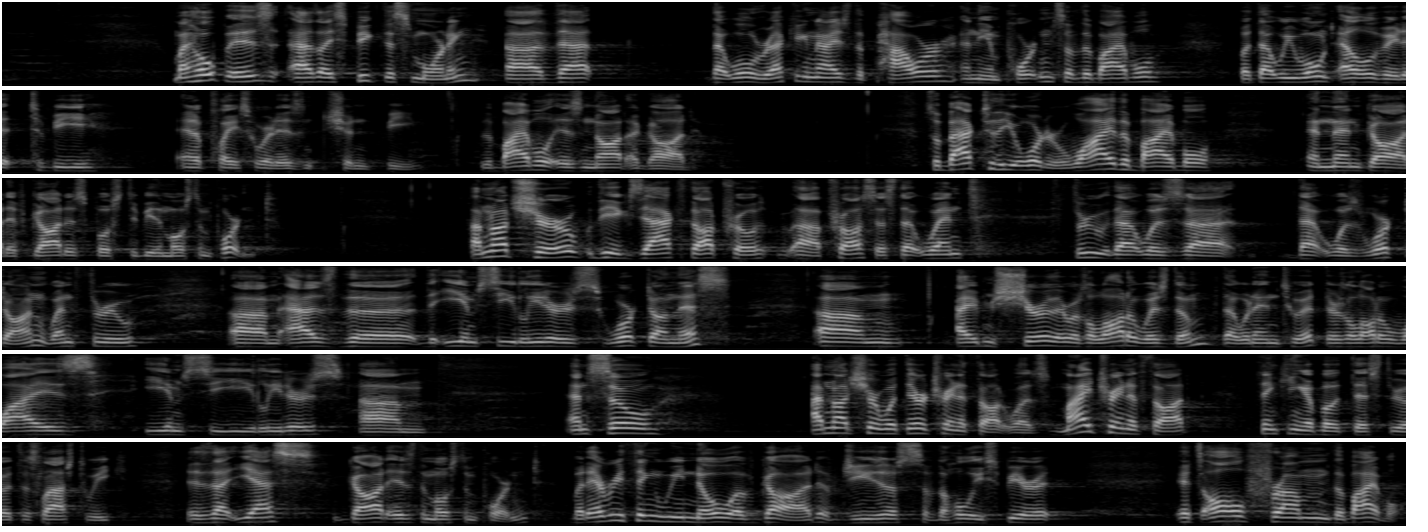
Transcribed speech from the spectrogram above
My hope is, as I speak this morning, uh, that, that we'll recognize the power and the importance of the Bible but that we won't elevate it to be in a place where it isn't, shouldn't be. The Bible is not a God. So, back to the order why the Bible and then God, if God is supposed to be the most important? I'm not sure the exact thought pro, uh, process that went through, that was, uh, that was worked on, went through um, as the, the EMC leaders worked on this. Um, I'm sure there was a lot of wisdom that went into it. There's a lot of wise EMC leaders. Um, and so I'm not sure what their train of thought was. My train of thought, thinking about this throughout this last week, is that yes, God is the most important, but everything we know of God, of Jesus, of the Holy Spirit, it's all from the Bible.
